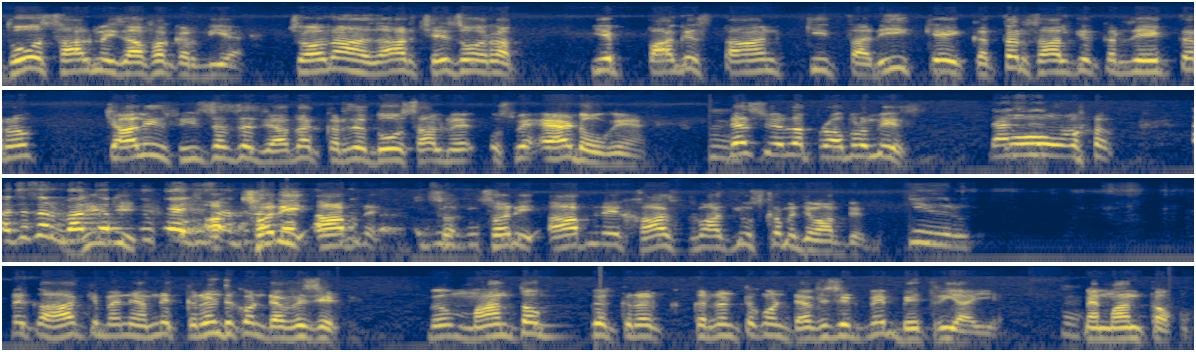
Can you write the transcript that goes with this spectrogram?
दो साल में इजाफा कर दिया चौदह हज़ार छह सौ अरब ये पाकिस्तान की तारीख के इकहत्तर साल के कर्जे एक तरफ़ चालीस फ़ीसद से ज़्यादा कर्जे दो साल में उसमें ऐड हो गए हैं। प्रॉब्लम इज़ तो अच्छा सर वक्त सॉरी आपने सॉरी आपने खास बात की उसका मैं जवाब दे दूँ। ने कहा कि मैंने हमने करंट अकाउंट डेफिसिट मैं मानता हूँ करंट अकाउंट डेफिसिट में बेहतरी आई है हम्म। मैं मानता हूँ।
